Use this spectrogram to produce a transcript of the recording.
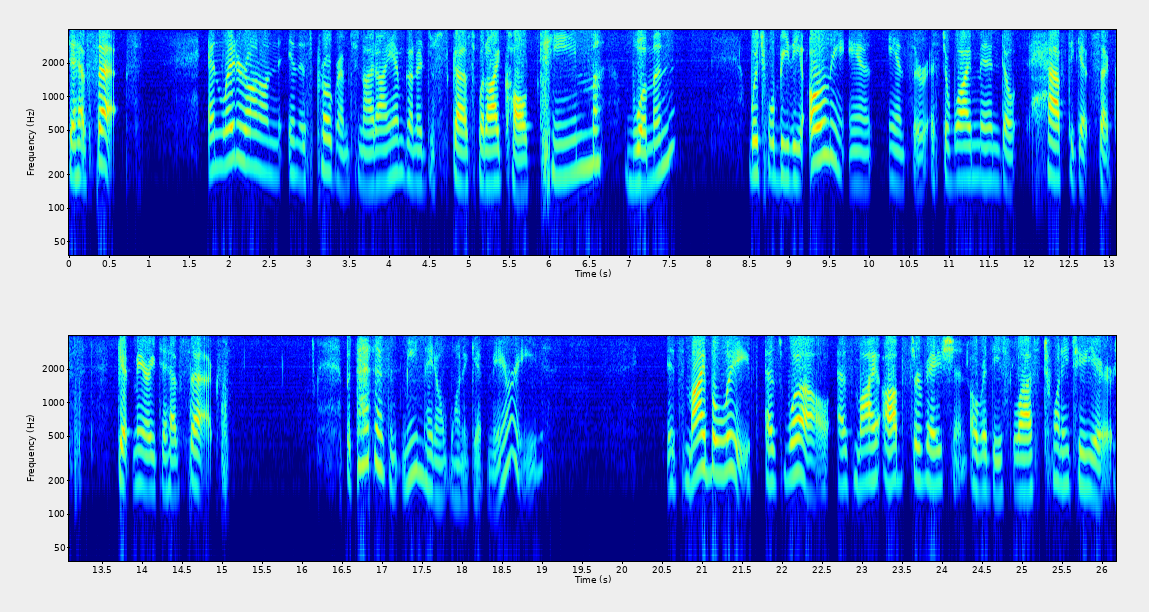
to have sex. And later on, on in this program tonight, I am going to discuss what I call Team Woman, which will be the only an- answer as to why men don't have to get sex, get married to have sex. But that doesn't mean they don't want to get married. It's my belief, as well as my observation over these last 22 years,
